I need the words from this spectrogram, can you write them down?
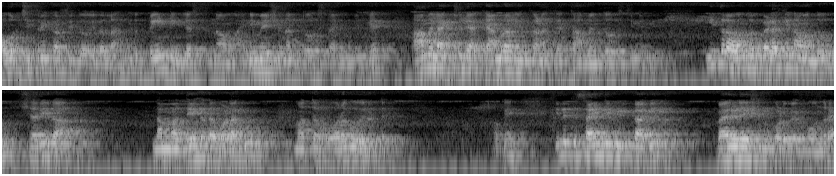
ಅವ್ರು ಚಿತ್ರೀಕರಿಸಿದ್ದು ಇದಲ್ಲ, ಇದು ಪೇಂಟಿಂಗ್ ಜಸ್ಟ್ ನಾವು ಅನಿಮೇಷನಲ್ಲಿ ತೋರಿಸ್ತಾ ಇದ್ದೀವಿ ನಿಮಗೆ. ಆಮೇಲೆ ಆ್ಯಕ್ಚುಲಿ ಆ ಕ್ಯಾಮ್ರಾ ಲಿಂಕ್ ಕಾಣುತ್ತೆ ಅಂತ ಆಮೇಲೆ ತೋರಿಸ್ತೀನಿ ನಿಮಗೆ. ಈ ಥರ ಒಂದು ಬೆಳಕಿನ ಒಂದು ಶರೀರ ನಮ್ಮ ದೇಹದ ಒಳಗೂ ಮತ್ತು ಹೊರಗೂ ಇರುತ್ತೆ. ಓಕೆ ಇದಕ್ಕೆ ಸೈಂಟಿಫಿಕ್ ಆಗಿ ವ್ಯಾಲಿಡೇಷನ್ ಕೊಡಬೇಕು ಅಂದರೆ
